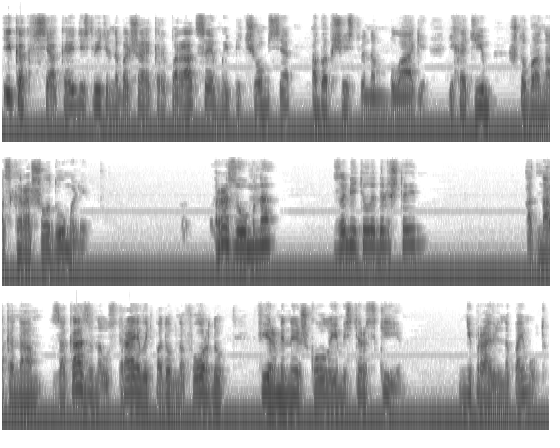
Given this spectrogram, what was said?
И, как всякая действительно большая корпорация, мы печемся об общественном благе и хотим, чтобы о нас хорошо думали. «Разумно», — заметил Эдельштейн. «Однако нам заказано устраивать, подобно Форду, фирменные школы и мастерские. Неправильно поймут.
